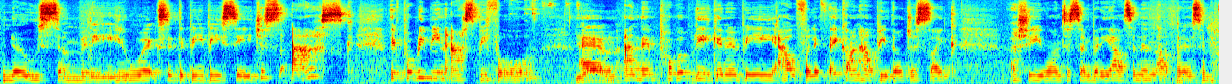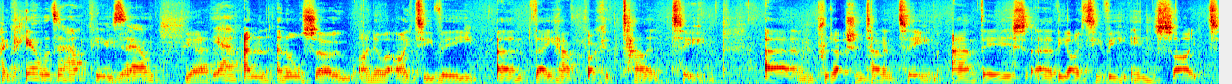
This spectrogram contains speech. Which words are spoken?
knows somebody who works at the BBC, just ask. They've probably been asked before, Yeah. um, and they're probably going to be helpful. If they can't help you, they'll just like usher you on to somebody else, and then that person might be able to help you. So yeah yeah. and and also I know at ITV um, they have like a talent team um, production talent team and there's uh, the ITV Insight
